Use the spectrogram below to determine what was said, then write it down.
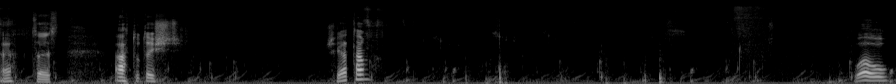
E? Co jest? A, tutaj... Czy ja tam? Wow,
